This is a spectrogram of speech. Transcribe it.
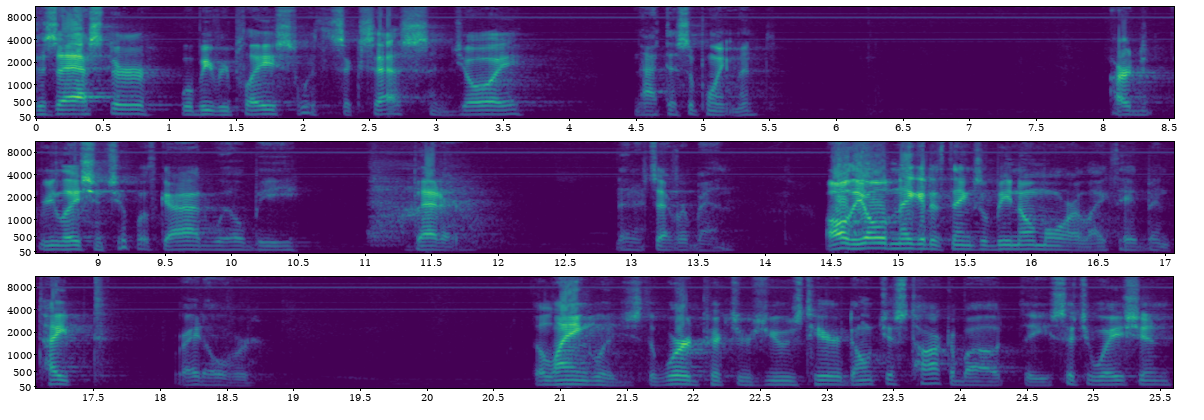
Disaster will be replaced with success and joy, not disappointment. Our relationship with God will be better than it's ever been. All the old negative things will be no more like they had been typed right over. The language, the word pictures used here don't just talk about the situation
